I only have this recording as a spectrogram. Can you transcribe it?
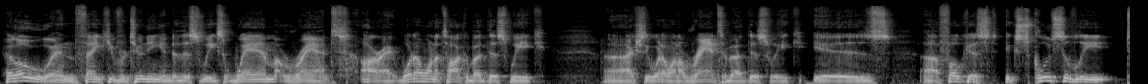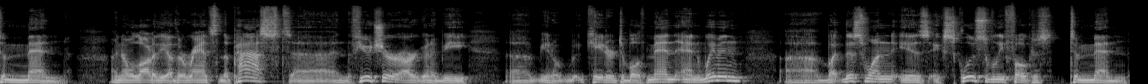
Hello, and thank you for tuning into this week's Wham Rant. All right, what I want to talk about this week, uh, actually, what I want to rant about this week is uh, focused exclusively to men. I know a lot of the other rants in the past uh, and the future are going to be, uh, you know, catered to both men and women, uh, but this one is exclusively focused to men.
